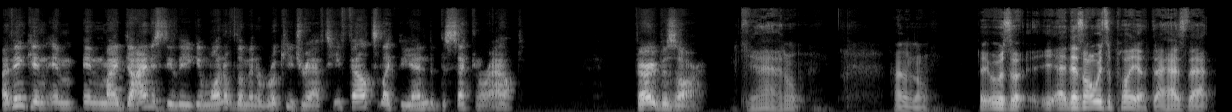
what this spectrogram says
I think in in in my dynasty league, in one of them in a rookie draft, he fell to like the end of the second round. Very bizarre. Yeah, I don't, I don't know. It was a. There's always a player that has that,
